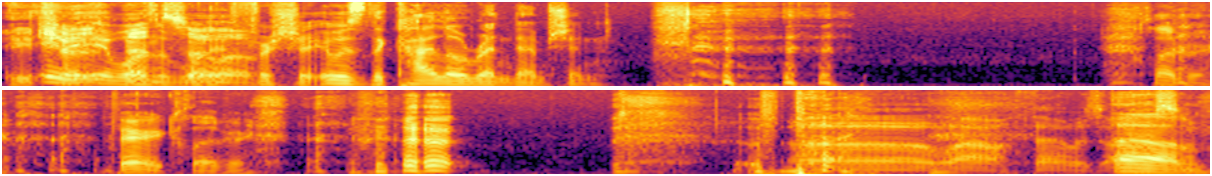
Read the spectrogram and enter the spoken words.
He it, chose it Ben was a what Solo. if for sure. It was the Kylo redemption. Clever. Very clever. oh wow, that was awesome. Um,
